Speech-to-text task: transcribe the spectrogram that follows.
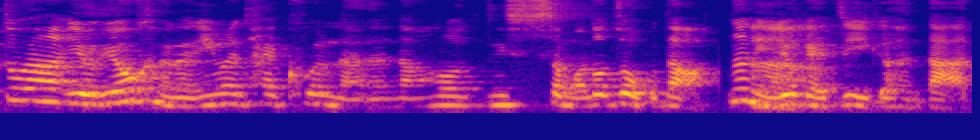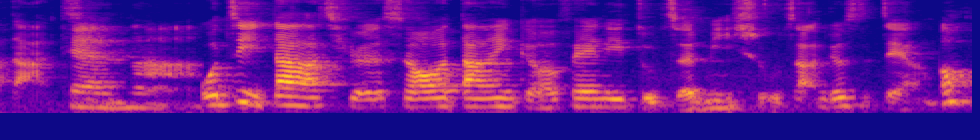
对啊，有有可能因为太困难了，然后你什么都做不到，那你就给自己一个很大的打击。天哪！我自己大学的时候当一个非营利组织的秘书长就是这样。哦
